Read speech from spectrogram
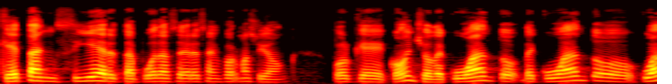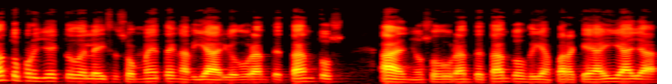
qué tan cierta puede ser esa información, porque, concho, de cuánto, de cuánto, cuántos proyectos de ley se someten a diario durante tantos años o durante tantos días para que ahí haya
